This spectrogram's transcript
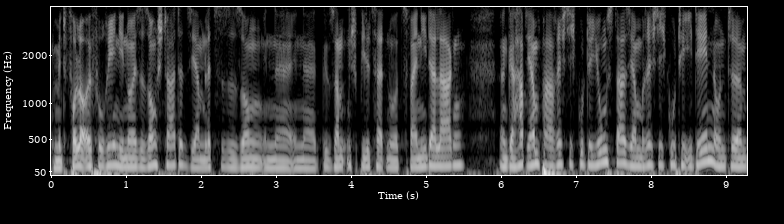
mit voller Euphorie in die neue Saison startet. Sie haben letzte Saison in der, in der gesamten Spielzeit nur zwei Niederlagen äh, gehabt. Sie haben ein paar richtig gute Jungs da, sie haben richtig gute Ideen und äh,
